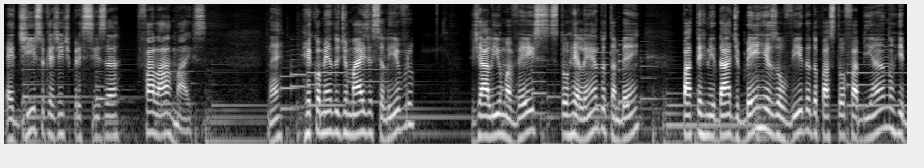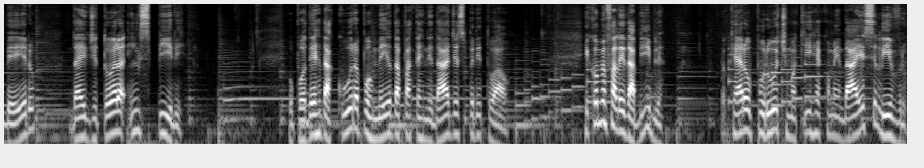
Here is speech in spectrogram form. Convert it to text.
É disso que a gente precisa falar mais, né? Recomendo demais esse livro. Já li uma vez, estou relendo também. Paternidade Bem Resolvida, do pastor Fabiano Ribeiro, da editora Inspire. O poder da cura por meio da paternidade espiritual. E como eu falei da Bíblia, eu quero por último aqui recomendar esse livro.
